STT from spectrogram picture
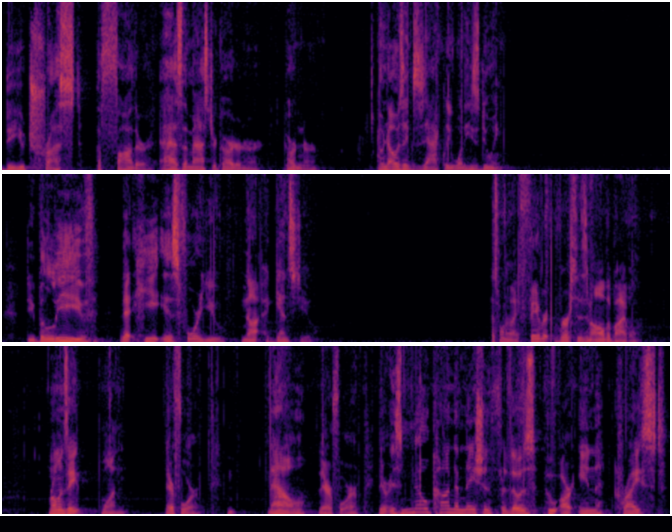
Do you trust the Father as the master gardener, gardener who knows exactly what he's doing? Do you believe that he is for you, not against you? That's one of my favorite verses in all the Bible. Romans 8 1. Therefore, now, therefore, there is no condemnation for those who are in Christ.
